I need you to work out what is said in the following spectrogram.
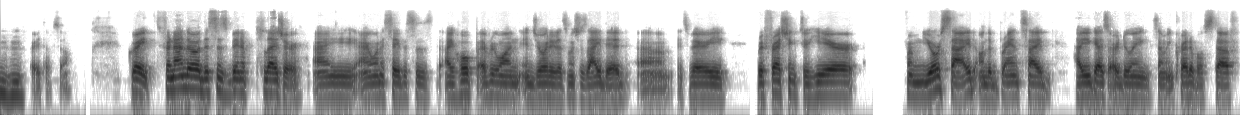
Mm-hmm. very tough sell. Great, Fernando. This has been a pleasure. I I want to say this is. I hope everyone enjoyed it as much as I did. Um, it's very refreshing to hear from your side on the brand side how you guys are doing some incredible stuff,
